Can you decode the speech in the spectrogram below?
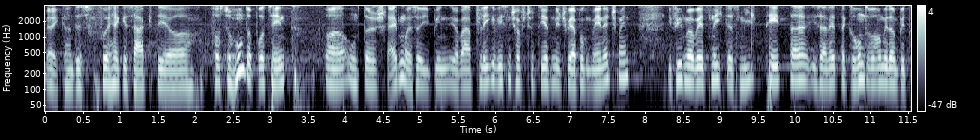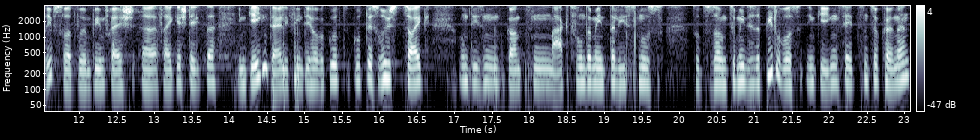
Ja, ich kann das vorher Gesagte ja fast zu 100 Prozent äh, unterschreiben. Also ich, bin, ich habe auch Pflegewissenschaft studiert mit Schwerpunkt Management. Ich fühle mich aber jetzt nicht als Mildtäter, ist auch nicht der Grund, warum ich dann Betriebsrat wurde, bin äh, Freigestellter. Im Gegenteil, ich finde, ich habe gut, gutes Rüstzeug, um diesen ganzen Marktfundamentalismus sozusagen zumindest ein bisschen was entgegensetzen zu können.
